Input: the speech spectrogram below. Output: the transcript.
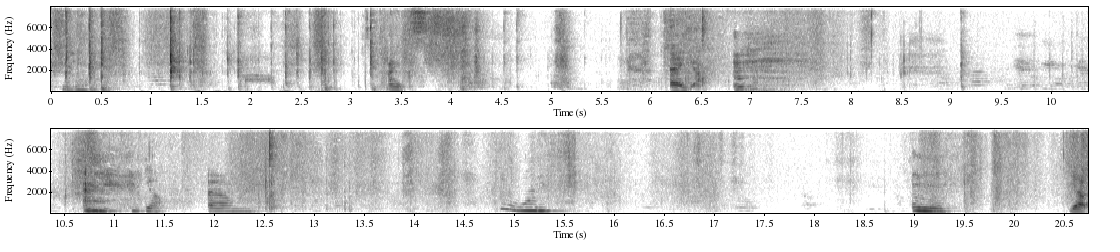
Vier. Eins. Äh, ja. Ja. Ähm. Mm. Ja.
